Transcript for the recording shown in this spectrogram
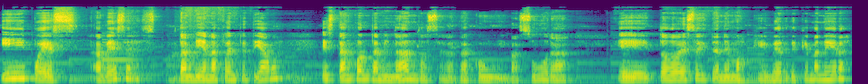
y pues a veces también las fuentes de agua están contaminándose, ¿verdad? Con basura, eh, todo eso y tenemos que ver de qué manera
